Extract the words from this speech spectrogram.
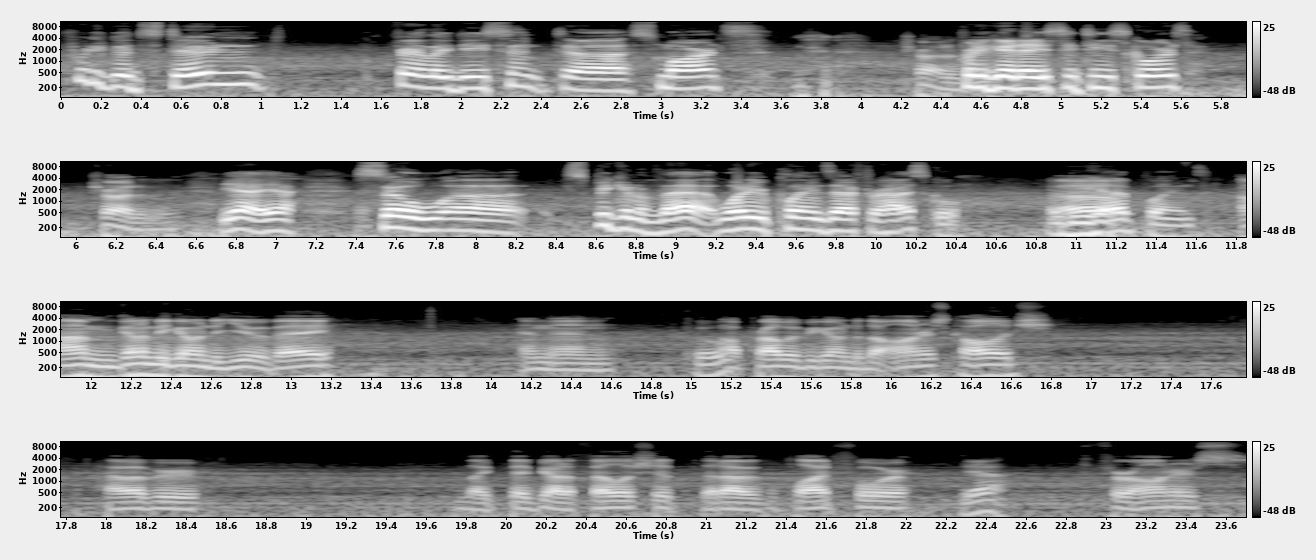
pretty good student, fairly decent uh, smarts, Try to pretty be. good ACT scores. Try to be. Yeah, yeah. So uh, speaking of that, what are your plans after high school? Or do you Uh, have plans? I'm gonna be going to U of A, and then Cool. I'll probably be going to the honors college. However, like they've got a fellowship that I've applied for Yeah. for honors,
